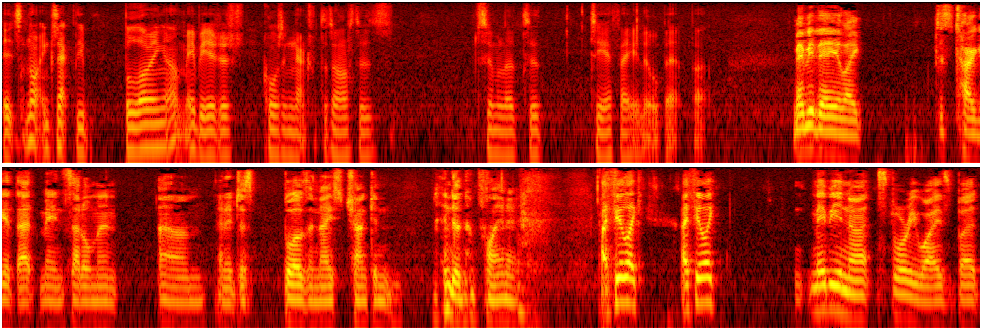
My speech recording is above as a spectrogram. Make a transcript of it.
It's not exactly blowing up. Maybe it's just causing natural disasters, similar to TFA a little bit. But Maybe they like just target that main settlement, um, and it just blows a nice chunk in, into the planet. I feel like I feel like maybe not story wise, but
